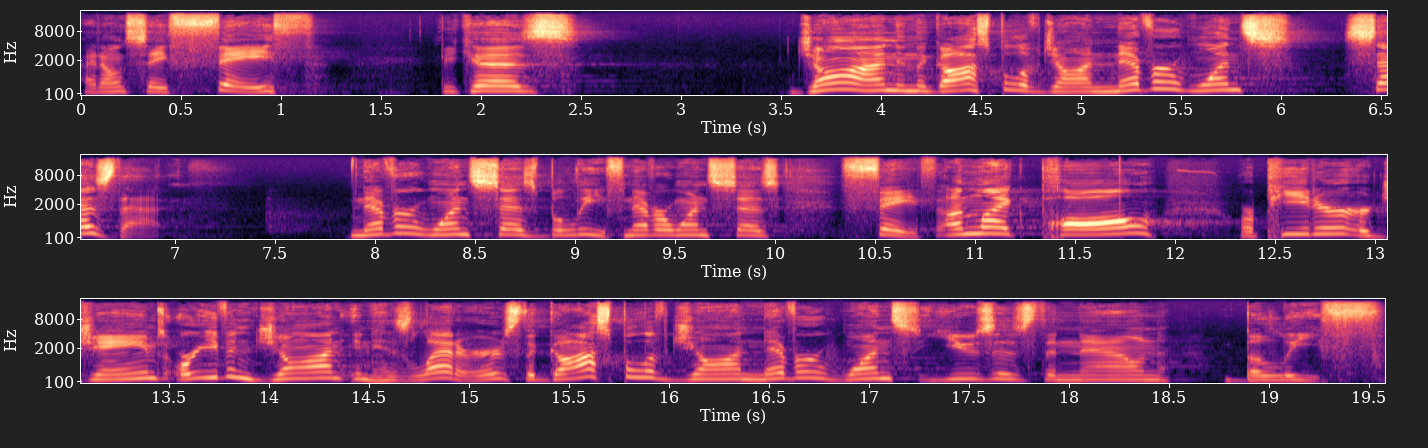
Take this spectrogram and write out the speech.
I don't say faith, because John, in the Gospel of John, never once says that. Never once says belief, never once says faith. Unlike Paul, or Peter or James or even John in his letters, the Gospel of John never once uses the noun belief.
